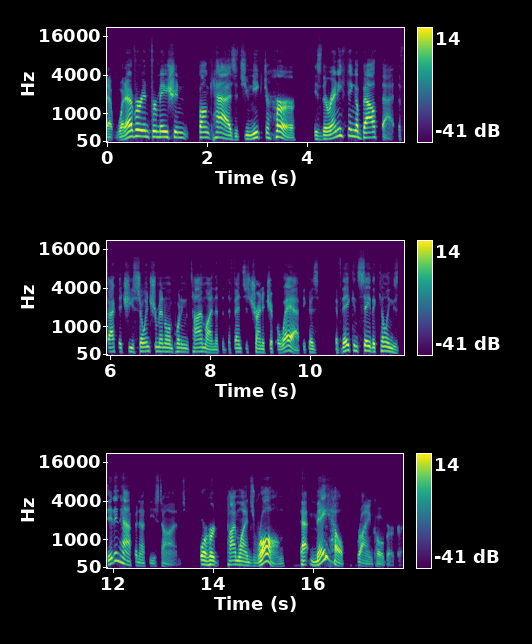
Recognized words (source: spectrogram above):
that whatever information Funk has, it's unique to her. Is there anything about that, the fact that she's so instrumental in putting the timeline that the defense is trying to chip away at? Because if they can say the killings didn't happen at these times or her timeline's wrong, that may help Bryan Kohberger.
